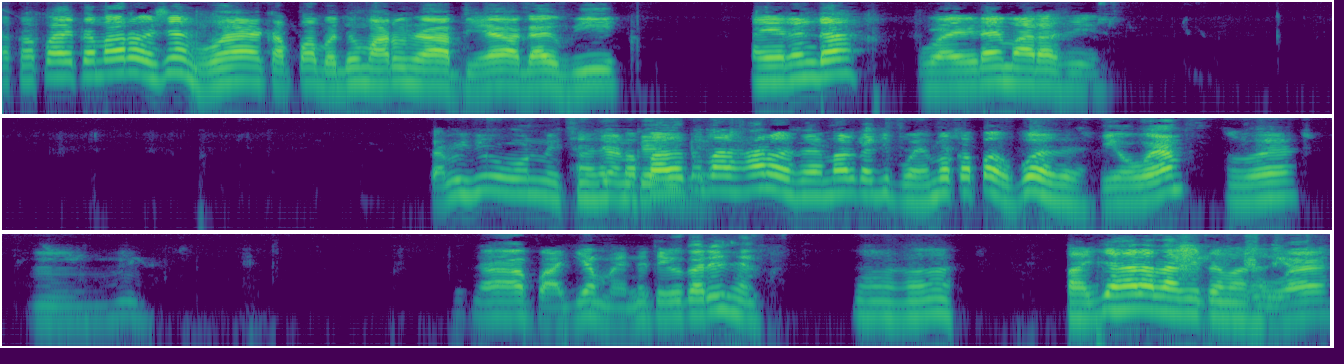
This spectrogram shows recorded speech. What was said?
આ કપાય તમારો હશે ને? ઓય કપ્પા બધું મારું છે. આ બે ગાય ઊભી. આ એરંડા? વાયડાય મારા છે. તમે શું ઓન અને season તમારો સારો છે. અમારે તો હજી ભોયમાં કપા ઊભો છે? એવું એમ? ભાજીયા મહેનત એવી કરી છે ને. હં, હં. સારા લાગે તમારે. હા.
